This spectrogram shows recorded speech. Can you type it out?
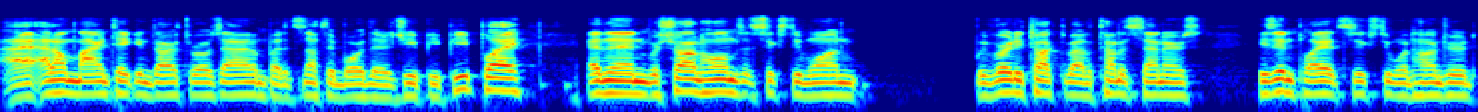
I, I don't mind taking dart throws at him, but it's nothing more than a GPP play. And then Richaun Holmes at 61. We've already talked about a ton of centers. He's in play at 6,100.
